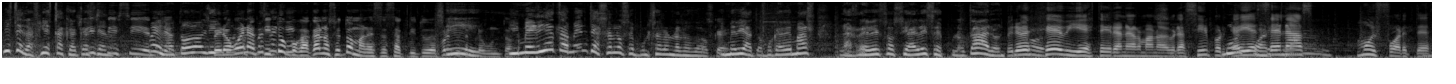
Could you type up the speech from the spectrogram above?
viste las fiestas que acá Sí, hacían. sí, sí. bueno, entiendo. todo lindo. Pero buena que actitud, que- porque acá no se toman esas actitudes. Por eso te pregunto. inmediatamente ayer los expulsaron a los dos, inmediato, porque además las redes sociales explotaron. Pero es heavy este gran hermano de Brasil porque Muy hay fuerte. escenas muy fuertes.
